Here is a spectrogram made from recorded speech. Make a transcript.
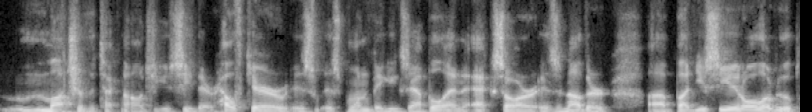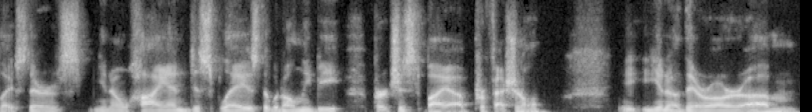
much of the technology you see there healthcare is is one big example and xr is another uh, but you see it all over the place there's you know high end displays that would only be purchased by a professional you know there are um,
